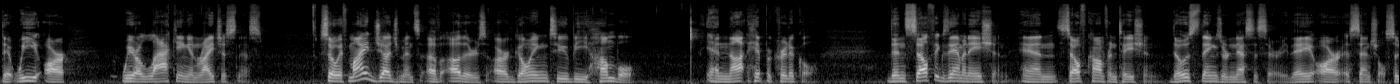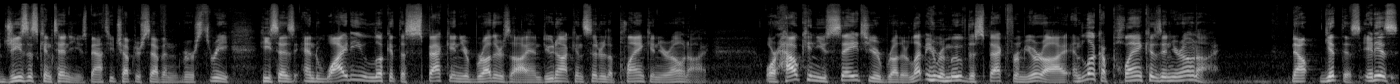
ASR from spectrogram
that we are, we are lacking in righteousness. So if my judgments of others are going to be humble and not hypocritical, then self examination and self confrontation, those things are necessary. They are essential. So Jesus continues, Matthew chapter 7, verse 3. He says, And why do you look at the speck in your brother's eye and do not consider the plank in your own eye? Or how can you say to your brother, Let me remove the speck from your eye, and look, a plank is in your own eye? Now, get this. It is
